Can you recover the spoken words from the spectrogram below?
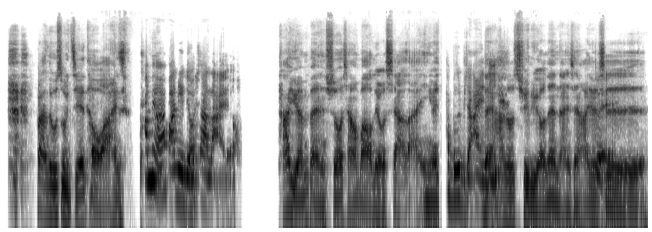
不然露宿街头啊？还是？他没有要把你留下来哦？他原本说想要把我留下来，因为他不是比较爱你。对，他说去旅游那个男生他就是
